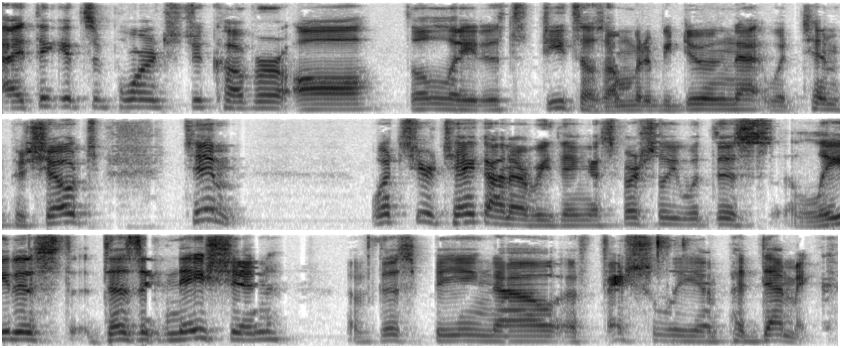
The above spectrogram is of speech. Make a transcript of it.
I think it's important to cover all the latest details. I'm going to be doing that with Tim Picciott. Tim, what's your take on everything, especially with this latest designation of this being now officially a pandemic?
